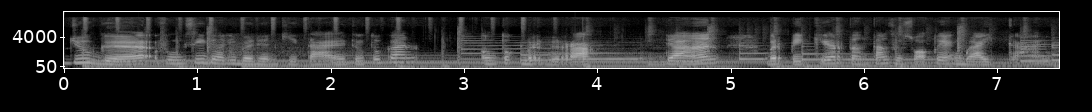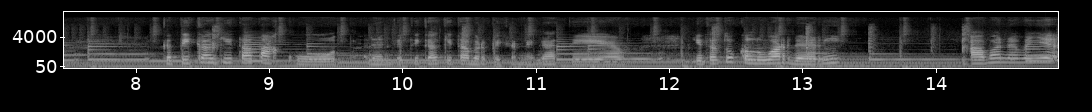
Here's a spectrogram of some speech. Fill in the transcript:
juga fungsi dari badan kita itu tuh kan untuk bergerak dan berpikir tentang sesuatu yang baik kan. Ketika kita takut dan ketika kita berpikir negatif, kita tuh keluar dari apa namanya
